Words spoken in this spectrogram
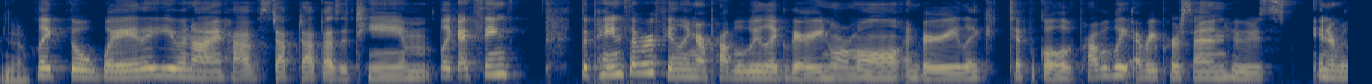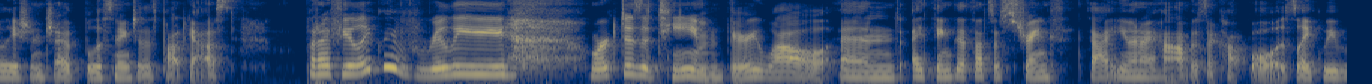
Yeah. Like the way that you and I have stepped up as a team. Like I think the pains that we're feeling are probably like very normal and very like typical of probably every person who's in a relationship listening to this podcast. But I feel like we've really worked as a team very well. And I think that that's a strength that you and I have as a couple is like we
